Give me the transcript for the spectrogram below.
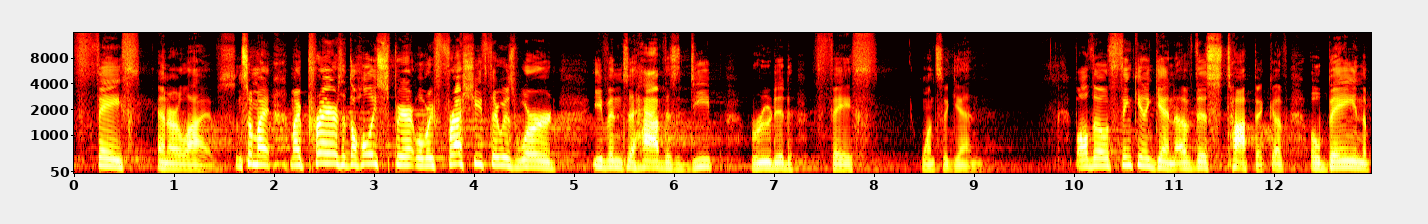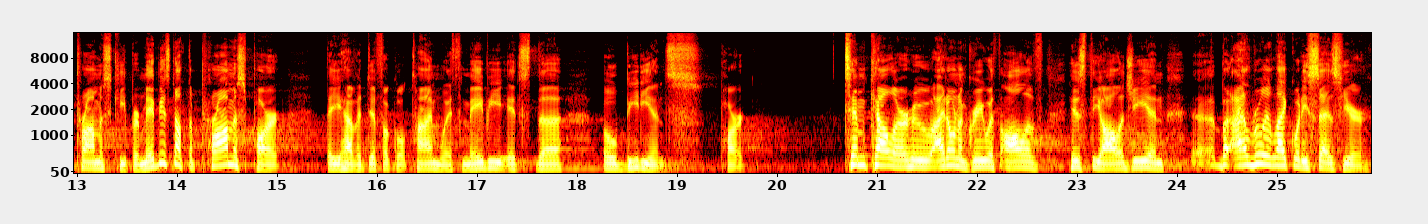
faith in our lives. And so, my, my prayer is that the Holy Spirit will refresh you through his word, even to have this deep rooted faith once again. Although, thinking again of this topic of obeying the promise keeper, maybe it's not the promise part that you have a difficult time with, maybe it's the obedience part. Tim Keller, who I don't agree with all of his theology, and, uh, but I really like what he says here.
